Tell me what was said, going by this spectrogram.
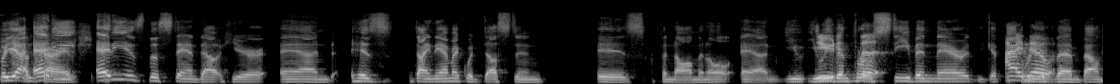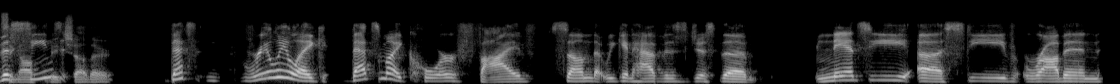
But yeah, I'm Eddie I'm Eddie is the standout here, and his dynamic with Dustin is phenomenal. And you you Dude, even throw the- Steve in there. You get the I three know, of them bouncing off scenes- of each other. that's really like that's my core five sum that we can have is just the Nancy, uh, Steve, Robin,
